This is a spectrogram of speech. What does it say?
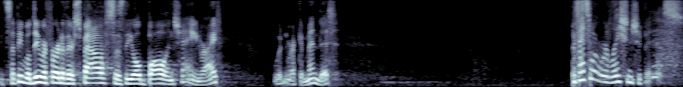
And some people do refer to their spouse as the old ball and chain, right? Wouldn't recommend it. But that's what relationship is.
